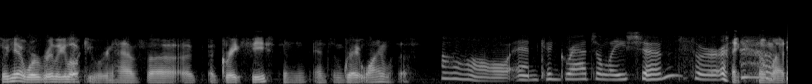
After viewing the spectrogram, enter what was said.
so yeah, we're really lucky. We're going to have uh, a, a great feast and, and some great wine with us. And congratulations for so much.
